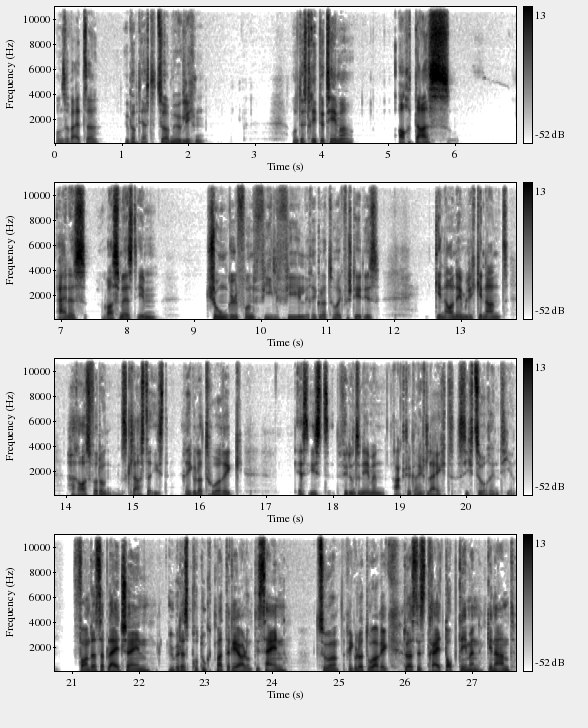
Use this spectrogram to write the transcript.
und so weiter überhaupt erst zu ermöglichen. Und das dritte Thema, auch das eines, was man erst im Dschungel von viel, viel Regulatorik versteht, ist genau nämlich genannt, Herausforderungscluster ist Regulatorik. Es ist für die Unternehmen aktuell gar nicht leicht, sich zu orientieren. Von der Supply Chain über das Produktmaterial und Design zur Regulatorik. Du hast es drei Top-Themen genannt.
